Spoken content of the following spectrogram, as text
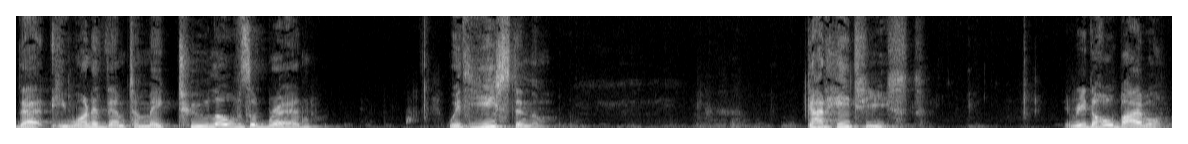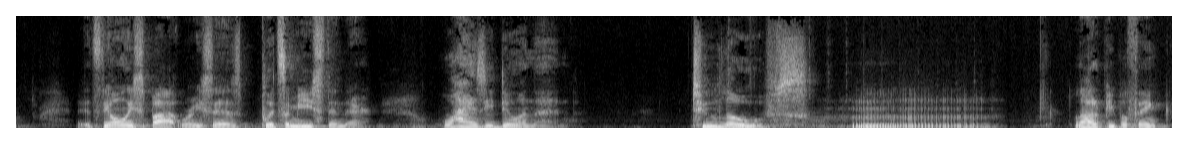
that he wanted them to make two loaves of bread with yeast in them. God hates yeast. You read the whole Bible, it's the only spot where he says, put some yeast in there. Why is he doing that? Two loaves. Hmm. A lot of people think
